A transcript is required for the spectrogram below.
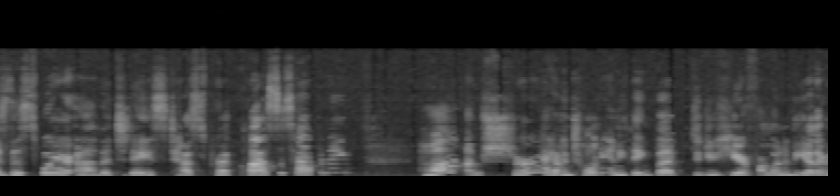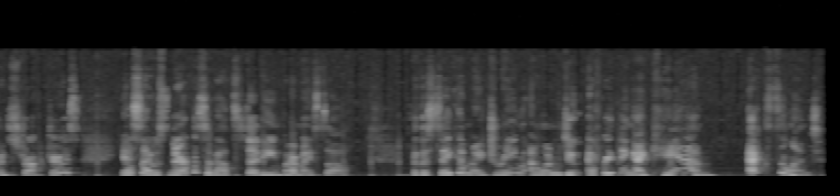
Is this where uh, the today's test prep class is happening? Huh? I'm sure I haven't told you anything, but did you hear from one of the other instructors? Yes, I was nervous about studying by myself. For the sake of my dream, I want to do everything I can. Excellent.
